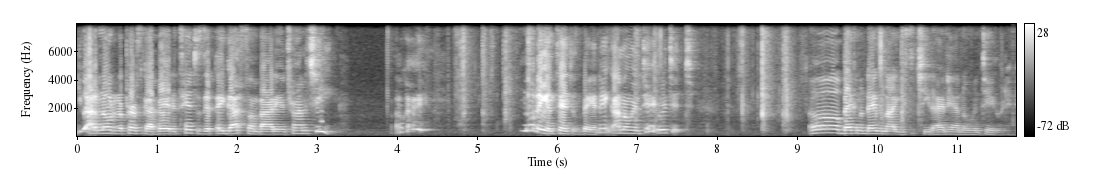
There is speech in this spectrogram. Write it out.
you got to know that a person got bad intentions if they got somebody and trying to cheat. Okay? Know their intentions bad. They ain't got no integrity. Oh, back in the day when I used to cheat, I didn't have no integrity.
